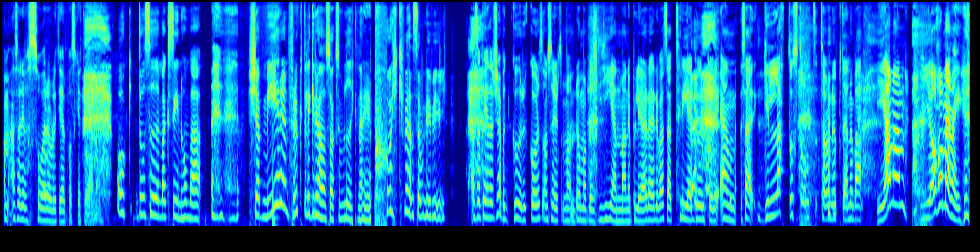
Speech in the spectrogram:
Alltså det var så roligt, jag höll på att skratta mig. Och då säger Maxine, hon bara, köp mer en frukt eller grönsak som liknar er pojkvän som ni vill. Alltså Peter köper gurkor som ser ut som om de har blivit genmanipulerade. Det var så här tre gurkor i en, så här glatt och stolt tar hon upp den och bara, man, jag har med mig.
